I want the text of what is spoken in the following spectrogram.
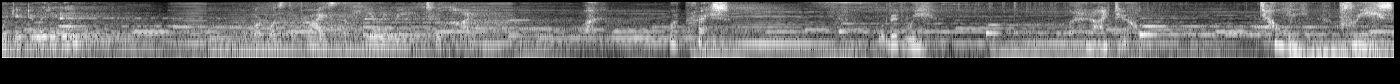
Would you do it again? Or was the price of healing me too high? What? What price? What did we. I do? Tell me, please.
